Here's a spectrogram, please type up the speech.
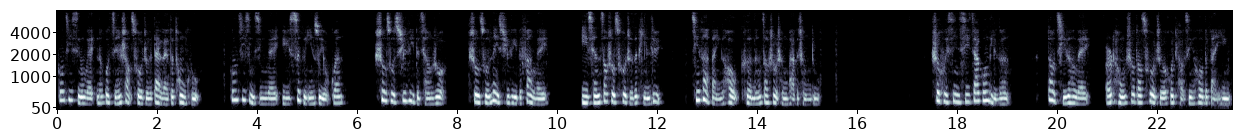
攻击行为能够减少挫折带来的痛苦。攻击性行为与四个因素有关：受挫驱力的强弱、受挫内驱力的范围、以前遭受挫折的频率、侵犯反应后可能遭受惩罚的程度。社会信息加工理论，道奇认为，儿童受到挫折或挑衅后的反应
